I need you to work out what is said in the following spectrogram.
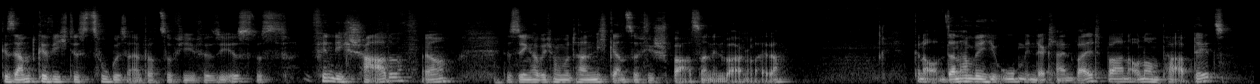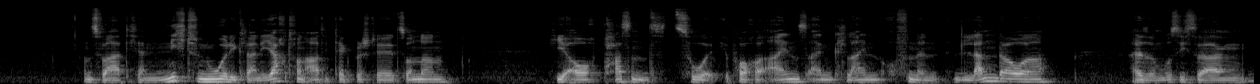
Gesamtgewicht des Zuges einfach zu viel für sie ist. Das finde ich schade. Ja. Deswegen habe ich momentan nicht ganz so viel Spaß an den Wagen leider. Genau, und dann haben wir hier oben in der kleinen Waldbahn auch noch ein paar Updates. Und zwar hatte ich ja nicht nur die kleine Yacht von Architect bestellt, sondern hier auch passend zur Epoche 1 einen kleinen offenen Landauer. Also muss ich sagen,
